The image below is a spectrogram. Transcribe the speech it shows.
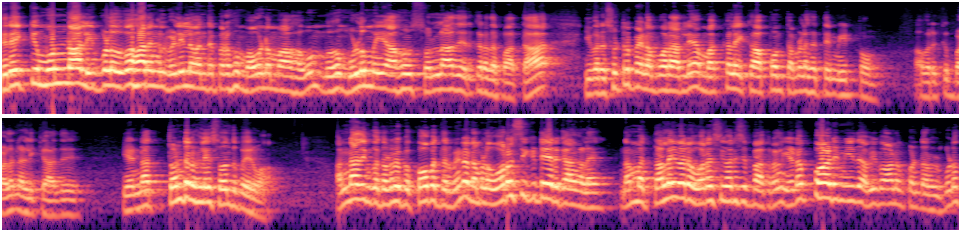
திரைக்கு முன்னால் இவ்வளவு விவகாரங்கள் வெளியில வந்த பிறகு மௌனமாகவும் மிக முழுமையாகவும் சொல்லாது இருக்கிறத பார்த்தா இவர் சுற்றுப்பயணம் போறார் இல்லையா? மக்களை காப்போம் தமிழகத்தை மீட்போம். அவருக்கு பலன் அளிக்காது. ஏன்னா தொண்டர்களே சோர்ந்து போயிடுவான் அண்ணாதிமுக தொடர் இப்போ கோபத்தில் நம்மளை உரசிக்கிட்டே இருக்காங்களே. நம்ம தலைவரை உரசி உரசி பார்க்குறாங்க எடப்பாடி மீது அபிமானம் கொண்டவர்கள் கூட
